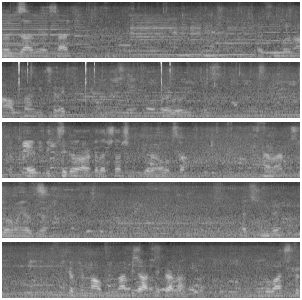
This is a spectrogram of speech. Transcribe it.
bu güzel bir eser. Şimdi buradan alttan geçerek oraya doğru gideceğiz. Kayıp bir kedi var arkadaşlar. Gören olursa hemen yoruma yazıyor. Evet şimdi köprünün altından bir daha tekrardan dolaştık.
